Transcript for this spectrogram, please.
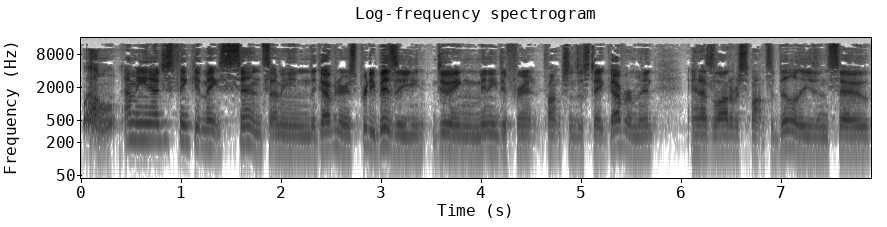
Well, I mean, I just think it makes sense. I mean, the governor is pretty busy doing many different functions of state government and has a lot of responsibilities. And so,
